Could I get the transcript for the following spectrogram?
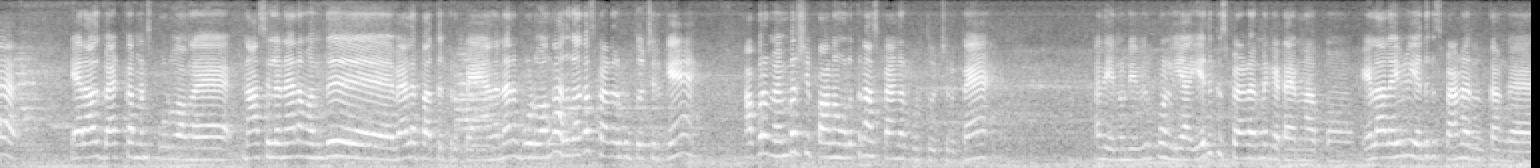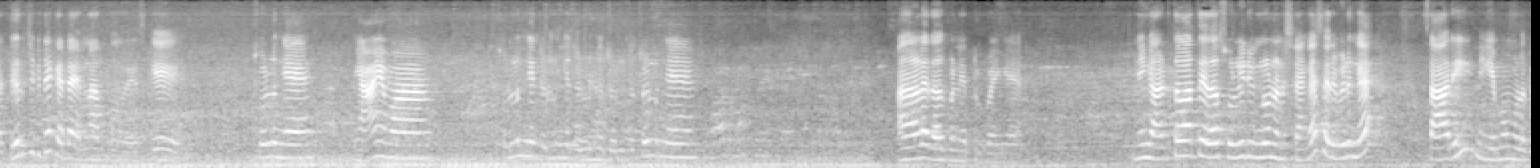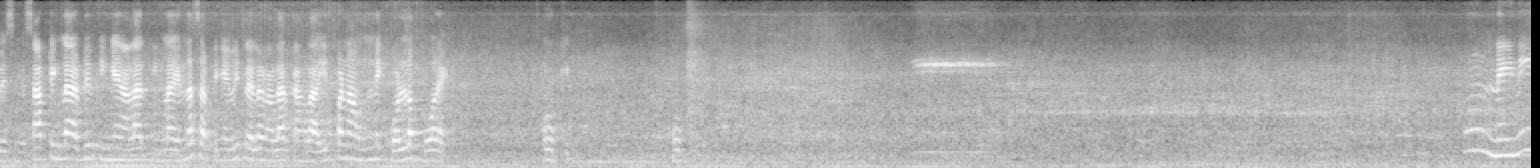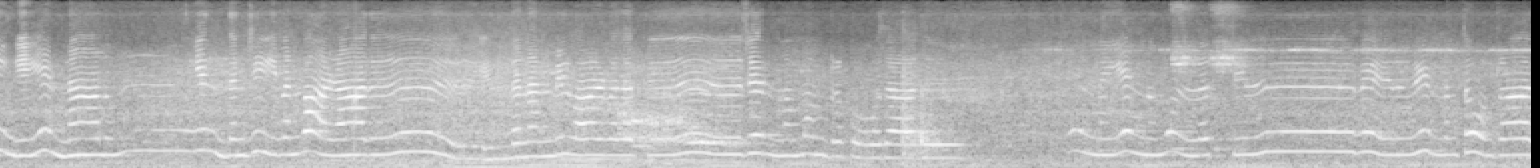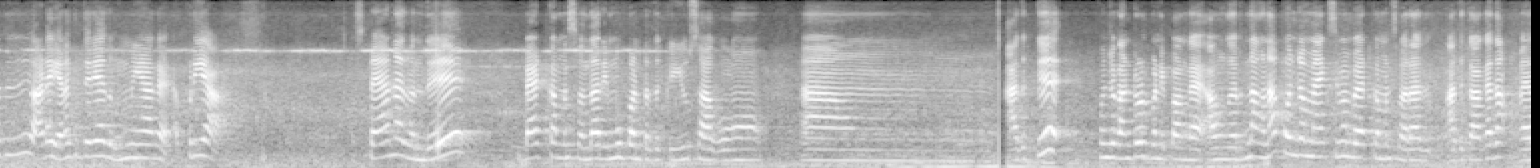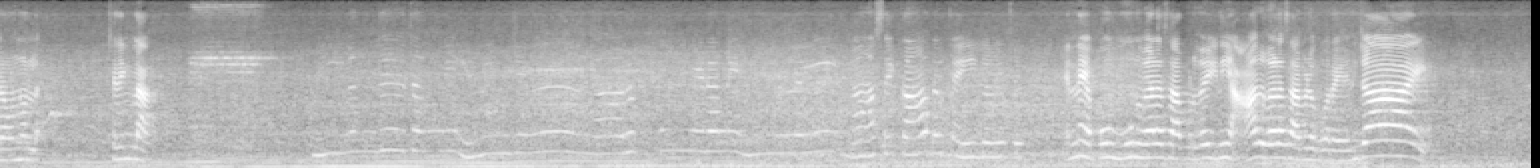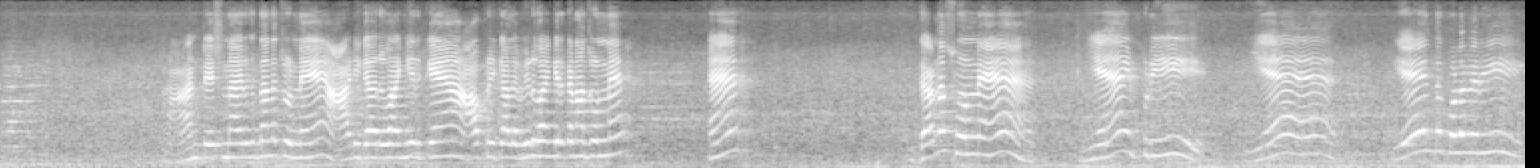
யாராவது பேட் கமெண்ட்ஸ் போடுவாங்க. நான் சில நேரம் வந்து வேலை பார்த்துட்ருப்பேன் அந்த நேரம் போடுவாங்க. அதுக்காக ஸ்பேனர் கொடுத்து வச்சுருக்கேன். அப்புறம் மெம்பர்ஷிப் ஆனவங்களுக்கு நான் ஸ்பேனர் கொடுத்து வச்சுருப்பேன். அது என்னுடைய விருப்பம் இல்லையா? எதுக்கு ஸ்பேனர்னு கேட்டால் என்ன அர்த்தம்? எல்லா லைவ்லையும் எதுக்கு ஸ்பேனர் இருக்காங்க? தெரிஞ்சுக்கிட்டே கேட்டால் என்ன அர்த்தம் எஸ்கே சொல்லுங்கள் நியாயமா? சொல்லுங்க சொல்லுங்கள் சொல்லுங்கள் சொல்லுங்கள் சொல்லுங்கள் அதனால் ஏதாவது பண்ணிகிட்ருப்பீங்க நீங்கள் அடுத்த வார்த்தை ஏதாவது சொல்லிடுவீங்களோன்னு நினச்சிட்டாங்க. சரி விடுங்க. சாரி நீங்கள் எப்போ உங்களை பேசுங்க. சாப்பிட்டீங்களா? எப்படி இருக்கீங்க? நல்லா இருக்கீங்களா? என்ன சாப்பிட்டீங்க? வீட்டில் எல்லாம் நல்லா இருக்காங்களா? இப்போ நான் உன்னை கொல்ல போகிறேன் ஓகே ஓகே உன்னை நீங்கி என்னாலும் எந்த ஜீவன் வாழாது. எந்த நண்பில் வாழ்வதற்கு அட எனக்கு தெரியாது உண்மையாக. அப்படியா? ஸ்பேனர் வந்து பேட் கமெண்ட்ஸ் வந்தால் ரிமூவ் பண்ணுறதுக்கு யூஸ் ஆகும். அதுக்கு கொஞ்சம் கண்ட்ரோல் பண்ணிப்பாங்க. அவங்க இருந்தாங்கன்னா கொஞ்சம் மேக்ஸிமம் பேட் கமெண்ட்ஸ் வராது. அதுக்காக தான் வேறு ஒன்றும் இல்லை. சரிங்களா? என்ன எப்பவும் மூணு வேளை சாப்பிடுவேன் இனி ஆறு வேளை சாப்பிட போகிறேன் என்ஜாய் மான்டேஷன் ஆயிருக்கு தானே சொன்னேன். ஆடி கார் வாங்கியிருக்கேன். ஆப்பிரிக்காவில் வீடு வாங்கியிருக்கேன் நான் சொன்னேன். ஆ? தானே சொன்னேன். ஏன் இப்படி? ஏன்? ஏன் இந்த கொலவெறி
